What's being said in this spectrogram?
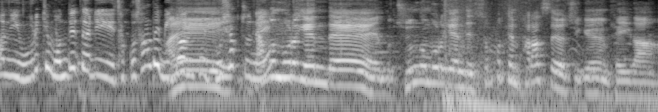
아니 우리 팀 원딜들이 자꾸 상대 미드한테 도시락 주네? 딴건 모르겠는데 뭐 주는 건 모르겠는데 서포템 팔았어요 지금 베이가.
